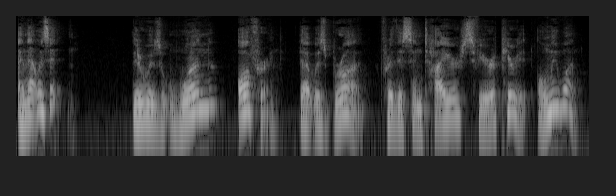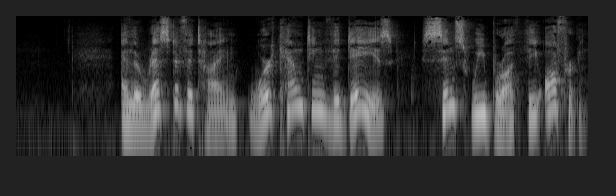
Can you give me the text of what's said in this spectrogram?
And that was it. There was one offering that was brought for this entire Sefira period, only one. And the rest of the time, we're counting the days since we brought the offering.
